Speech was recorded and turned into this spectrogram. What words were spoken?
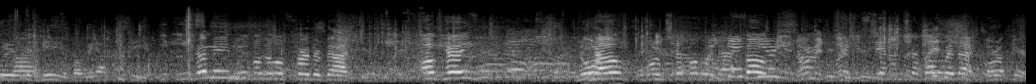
We can hear you, but we have to see you. you, you Let me move a little further back here. Okay? No? Norm, step all the way back. Folks, step all the way back or up here.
